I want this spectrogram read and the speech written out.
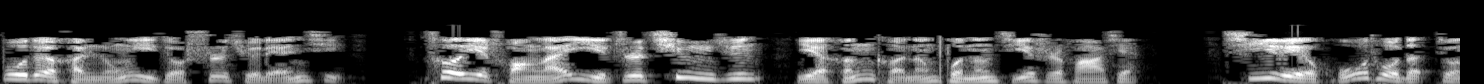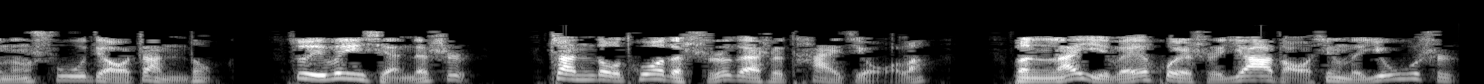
部队很容易就失去联系，侧翼闯来一支清军也很可能不能及时发现，稀里糊涂的就能输掉战斗。最危险的是。战斗拖的实在是太久了，本来以为会是压倒性的优势，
